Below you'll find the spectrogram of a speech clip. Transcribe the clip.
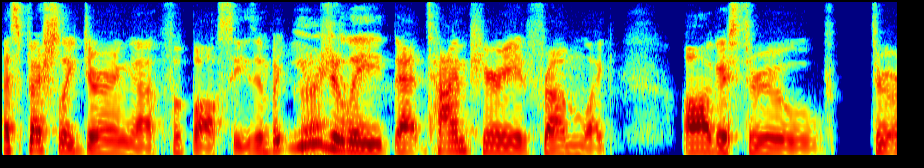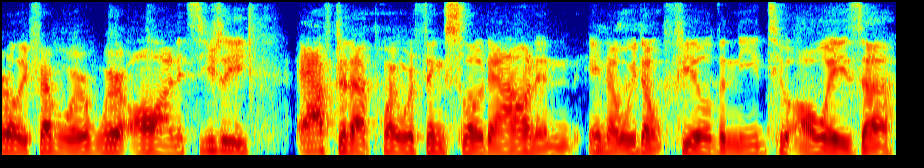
especially during uh, football season. But usually that time period from like August through through early February, we're on. It's usually after that point where things slow down, and you know we don't feel the need to always uh,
